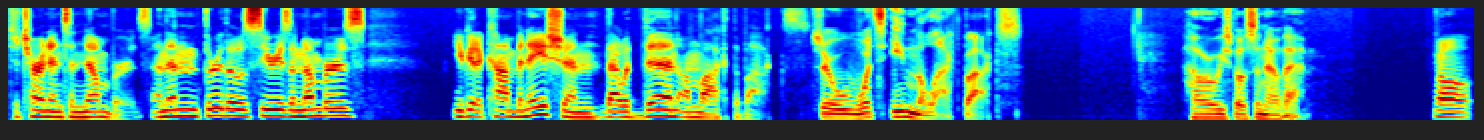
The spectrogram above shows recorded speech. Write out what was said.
to turn into numbers. And then through those series of numbers, you get a combination that would then unlock the box. So, what's in the locked box? How are we supposed to know that? Well,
